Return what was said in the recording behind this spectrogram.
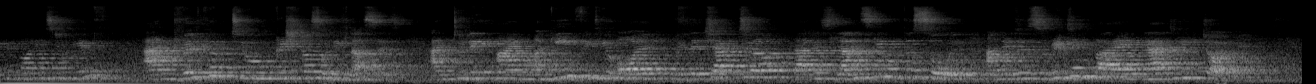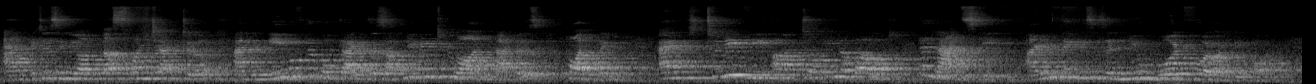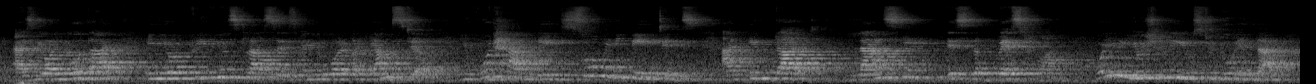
Good morning students and welcome to Krishna Sodhi classes. And today I am again with you all with the chapter that is Landscape of the Soul and it is written by Natalie Torben. And it is in your plus one chapter and the name of the book that is a supplementary one that is Hornbill. And today we are talking about the landscape. I don't think this is a new word for all. As you all know that in your previous classes when you were a youngster, you would have made so many paintings and in that landscape is the best one. What do you usually used to do in that?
